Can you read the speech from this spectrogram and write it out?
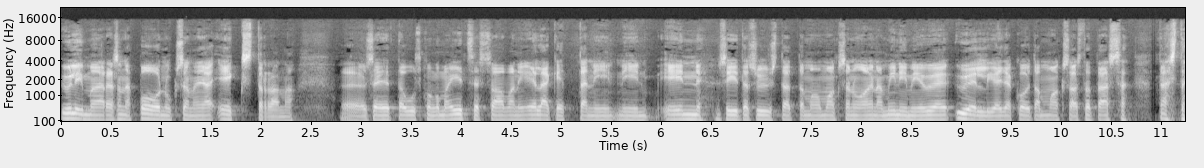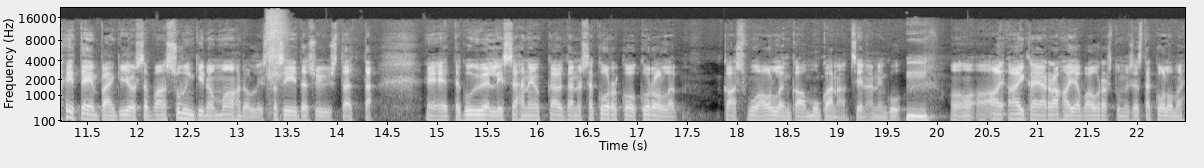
ylimääräisenä bonuksena ja ekstrana. Se, että uskonko mä itse saavani eläkettä, niin, niin en siitä syystä, että mä oon maksanut aina minimi yölliä ja koitan maksaa sitä tässä, tästä eteenpäinkin, jossa vaan suinkin on mahdollista siitä syystä, että, että kun yöllissähän ei ole käytännössä korkoa korolle kasvua ollenkaan mukana. Että siinä niin kuin mm. aika ja raha ja vaurastumisesta kolme,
